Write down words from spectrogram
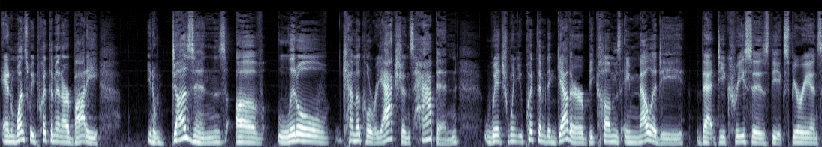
And once we put them in our body, you know, dozens of little chemical reactions happen, which when you put them together becomes a melody that decreases the experience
